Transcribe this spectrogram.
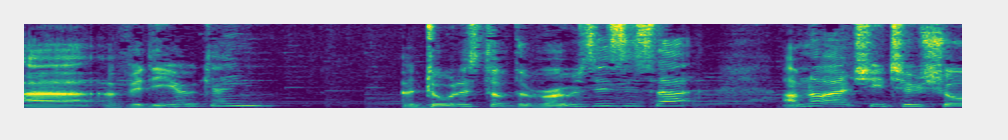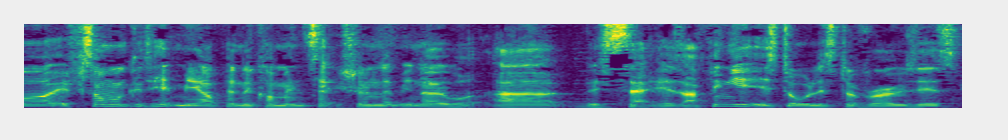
uh, a video game? A Duelist of the Roses, is that? I'm not actually too sure. If someone could hit me up in the comment section, let me know what uh, this set is. I think it is Duelist of Roses,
